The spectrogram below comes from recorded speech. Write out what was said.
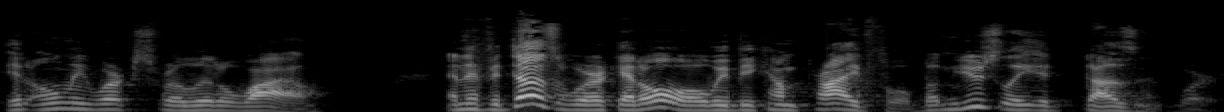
it only works for a little while. And if it does work at all, we become prideful. But usually it doesn't work.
